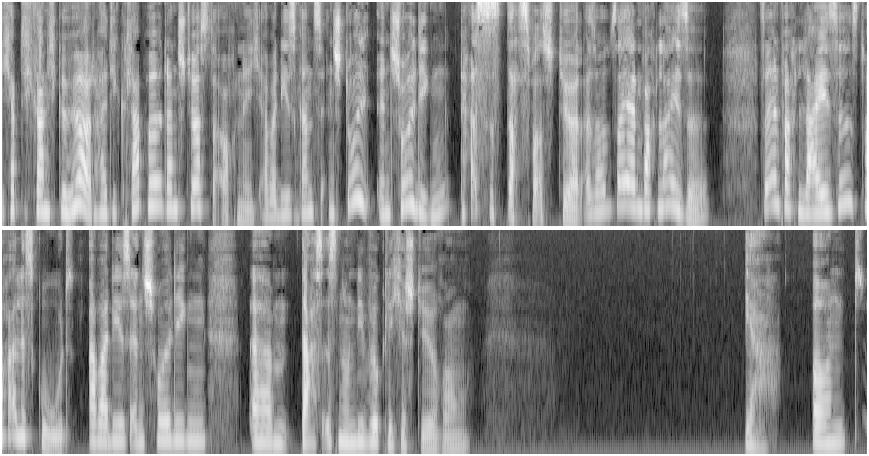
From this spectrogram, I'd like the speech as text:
ich habe dich gar nicht gehört, halt die Klappe, dann störst du auch nicht. Aber dieses ganze Entschuldigen, das ist das, was stört. Also sei einfach leise. Sei einfach leise, ist doch alles gut. Aber dieses Entschuldigen, ähm, das ist nun die wirkliche Störung. Ja, Und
